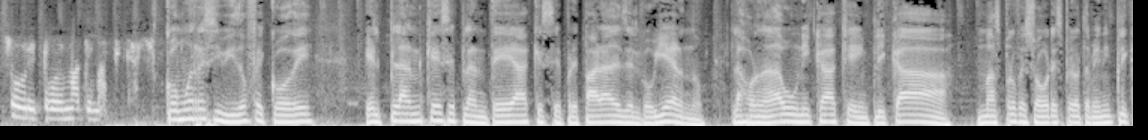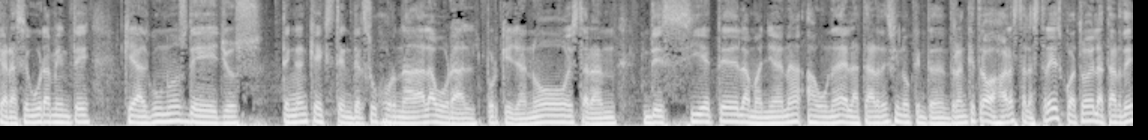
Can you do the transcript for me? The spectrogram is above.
sobre todo en matemáticas. ¿Cómo ha recibido FECODE el plan que se plantea, que se prepara desde el gobierno? La jornada única que implica más profesores, pero también implicará seguramente que algunos de ellos tengan que extender su jornada laboral porque ya no estarán de 7 de la mañana a 1 de la tarde, sino que tendrán que trabajar hasta las 3, 4 de la tarde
